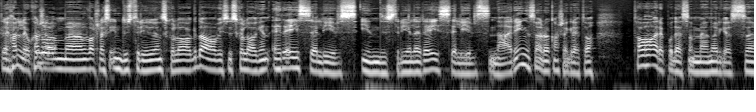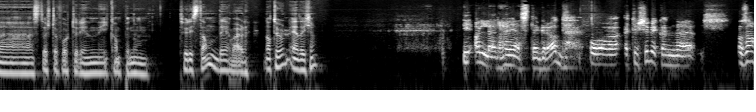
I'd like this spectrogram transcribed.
Det handler jo kanskje om uh, hva slags industri du ønsker å lage. da, og Hvis du skal lage en reiselivsindustri eller reiselivsnæring, så er det kanskje greit å ta vare på det som er Norges uh, største fortrinn i kampen om turistene. Det er vel naturen, er det ikke? I aller høyeste grad. Og jeg tror ikke vi kan uh, Altså,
